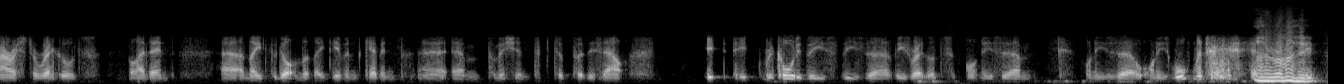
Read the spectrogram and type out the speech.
Arista Records by then uh, and they'd forgotten that they'd given Kevin uh, um, permission to, to, put this out. He he recorded these these uh, these records on his um, on his uh, on his Walkman. oh, right.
